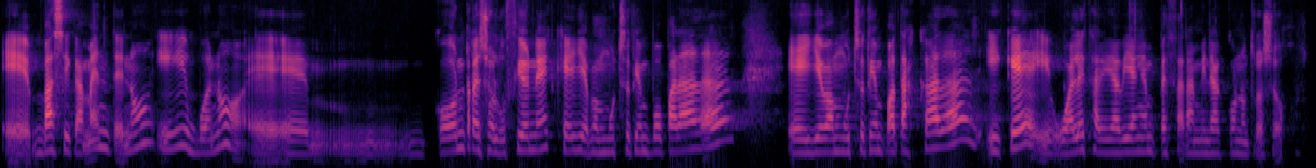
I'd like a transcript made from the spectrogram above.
eh, básicamente, ¿no? Y, bueno, eh, con resoluciones que llevan mucho tiempo paradas, llevan mucho tiempo atascadas y que igual estaría bien empezar a mirar con otros ojos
